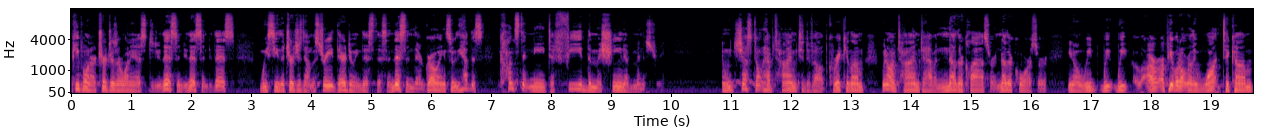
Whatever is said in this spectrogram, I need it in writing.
People in our churches are wanting us to do this and do this and do this we see the churches down the street, they're doing this, this, and this, and they're growing. So we have this constant need to feed the machine of ministry. And we just don't have time to develop curriculum. We don't have time to have another class or another course or, you know, we, we, we our, our people don't really want to come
